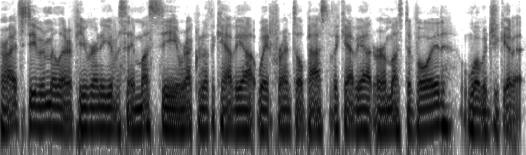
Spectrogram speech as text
All right, Stephen Miller, if you were going to give us a must see, recommend with a caveat, wait for until past with a caveat, or a must avoid, what would you give it?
